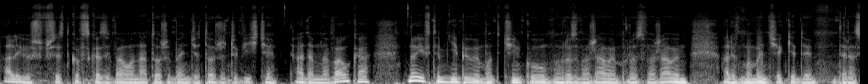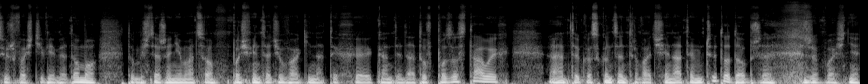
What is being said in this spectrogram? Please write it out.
ale już wszystko wskazywało na to, że będzie to rzeczywiście Adam Nawałka. No i w tym niebyłym odcinku rozważałem, rozważałem, ale w momencie, kiedy teraz już właściwie wiadomo, to myślę, że nie ma co poświęcać uwagi na tych e, kandydatów pozostałych, e, tylko skoncentrować się na tym, czy to dobrze, że właśnie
